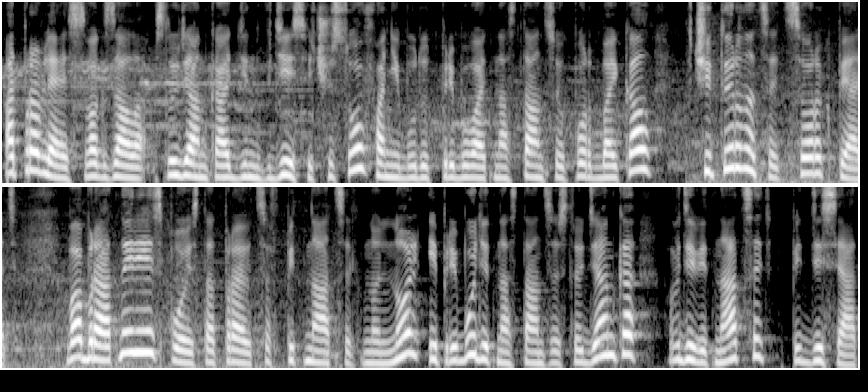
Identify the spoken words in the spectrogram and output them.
Отправляясь с вокзала Слюдянка-1 в 10 часов, они будут прибывать на станцию Порт Байкал в 14.45. В обратный рейс поезд отправится в 15.00 и прибудет на станцию Слюдянка в 19.50.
